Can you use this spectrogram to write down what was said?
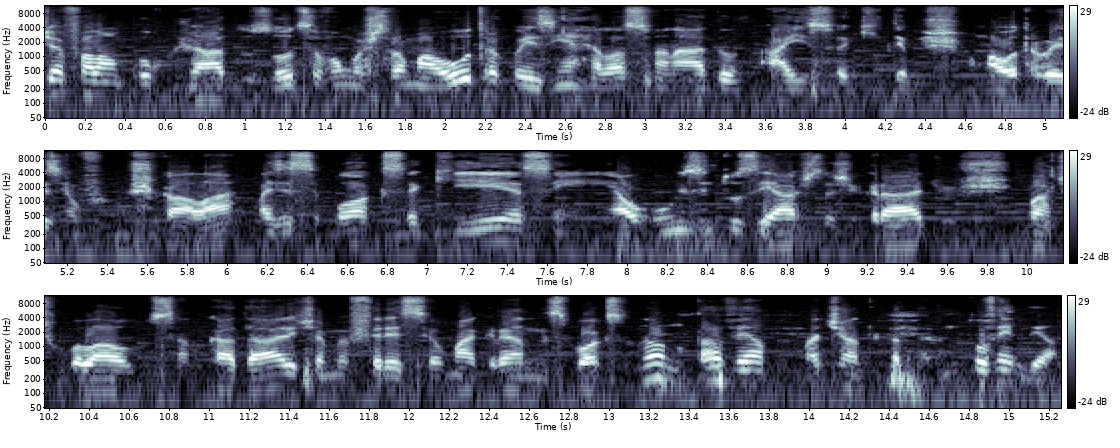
Gente vai falar um pouco já dos outros, eu vou mostrar uma outra coisinha relacionada a isso aqui, depois uma outra coisinha eu fui buscar lá, mas esse box aqui, assim, alguns entusiastas de grádios, em particular o Luciano Cadari, já me ofereceu uma grana nesse box. Não, não tá vendo, não adianta, Cadari, não tô vendendo.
